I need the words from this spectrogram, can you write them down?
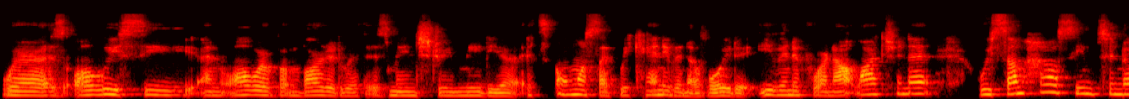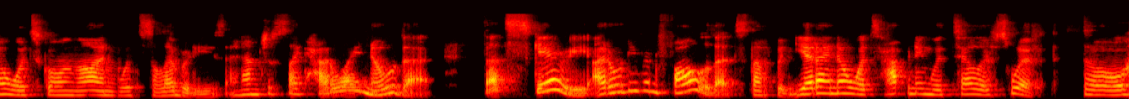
Whereas all we see and all we're bombarded with is mainstream media. It's almost like we can't even avoid it. Even if we're not watching it, we somehow seem to know what's going on with celebrities. And I'm just like, how do I know that? That's scary. I don't even follow that stuff, but yet I know what's happening with Taylor Swift. So,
